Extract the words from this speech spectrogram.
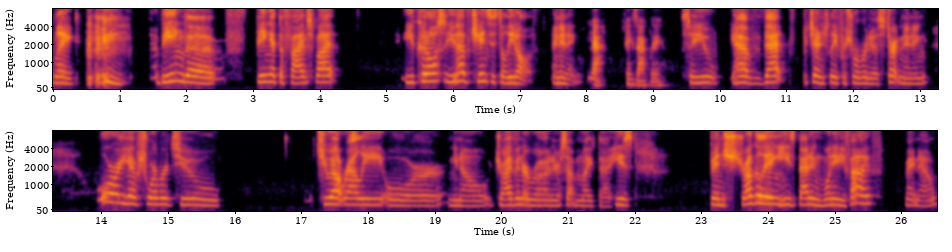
like being the being at the five spot, you could also you have chances to lead off an inning. Yeah, exactly. So you have that potentially for Schwarber to start an inning, or you have Schwarber to two out rally or you know drive in a run or something like that. He's been struggling. He's batting 185 right now,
